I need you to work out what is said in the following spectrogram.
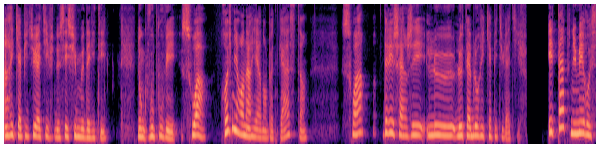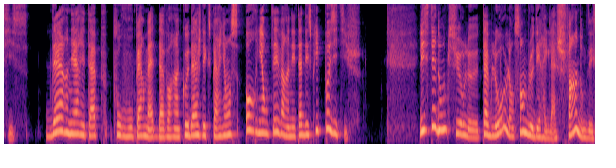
un récapitulatif de ces submodalités. Donc vous pouvez soit revenir en arrière dans le podcast, soit télécharger le, le tableau récapitulatif. Étape numéro 6. Dernière étape pour vous permettre d'avoir un codage d'expérience orienté vers un état d'esprit positif. Listez donc sur le tableau l'ensemble des réglages fins, donc des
